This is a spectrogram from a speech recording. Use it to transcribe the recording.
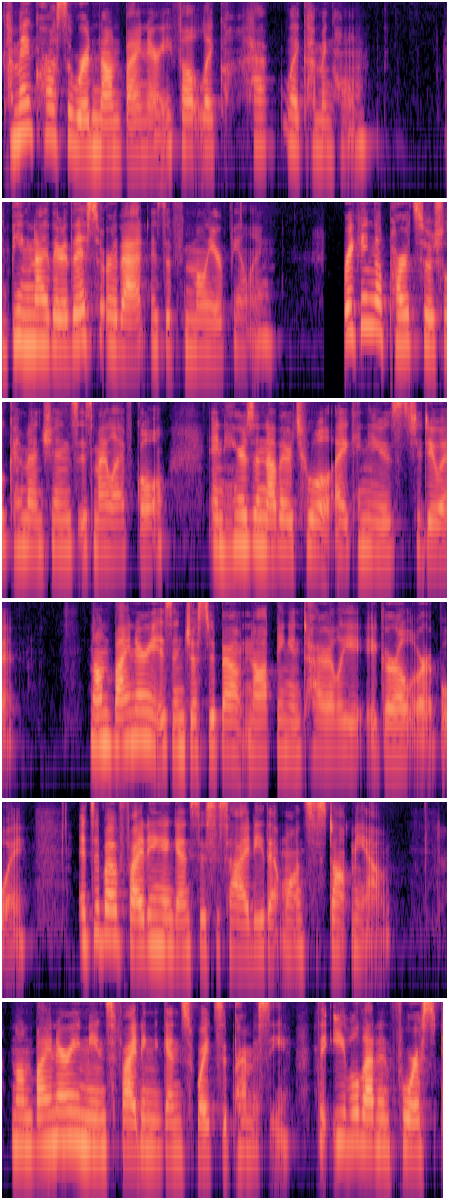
Coming across the word non-binary felt like, like coming home. Being neither this or that is a familiar feeling. Breaking apart social conventions is my life goal, and here's another tool I can use to do it. Non binary isn't just about not being entirely a girl or a boy, it's about fighting against a society that wants to stomp me out. Non binary means fighting against white supremacy, the evil that enforced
